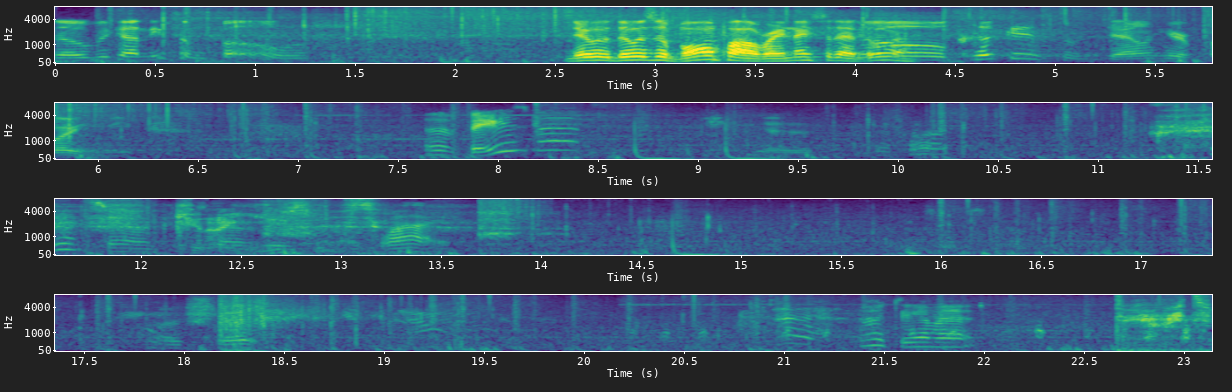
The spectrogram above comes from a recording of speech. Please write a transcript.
No, we gotta need some bones. There was, there was a bone pile right next to that door. Oh, Cook is down here fighting me. In the basement? Yeah. I can't stand Can I the use basement. this? Why? Oh shit. God damn it. Damn it.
